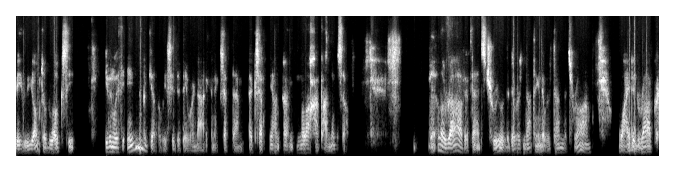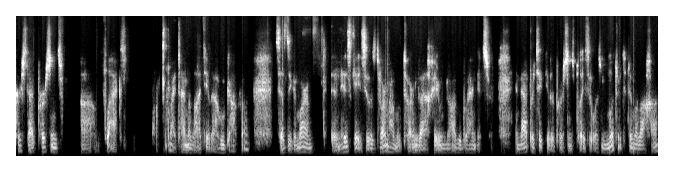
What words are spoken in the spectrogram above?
Yom tov lo. Even within the Megillah, we see that they were not going to accept them, accept the um, malacha upon themselves. If that's true, that there was nothing that was done that's wrong, why did Rav curse that person's uh, flax? My time Lahu Gafa says the Gemara that in his case it was Dvarm Hamutar In that particular person's place, it was mutter to do malacha,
